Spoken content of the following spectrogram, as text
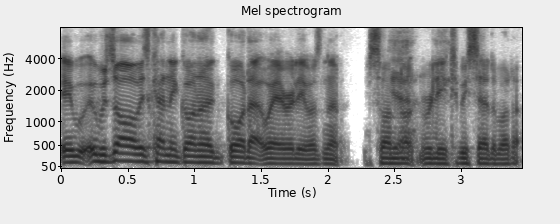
It, it was always kind of going to go that way, really, wasn't it? So Yeah. nothing really to be said about it.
